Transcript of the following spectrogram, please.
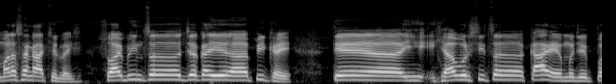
मला सांगा अखिल भाई सोयाबीनचं जे काही पीक आहे ते ह्या वर्षीचं काय आहे? म्हणजे प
